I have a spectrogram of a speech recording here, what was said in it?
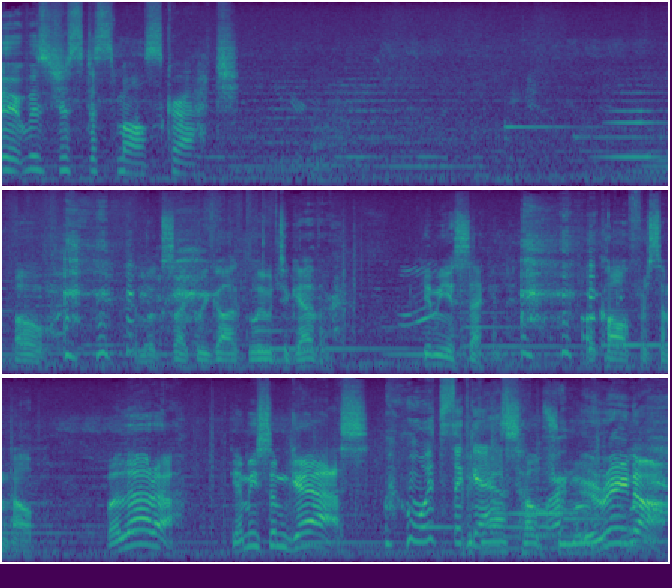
It was just a small scratch. Oh, it looks like we got glued together. Give me a second. I'll call for some help. Valera, give me some gas. What's the, The gas helps for? remove- Irina!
